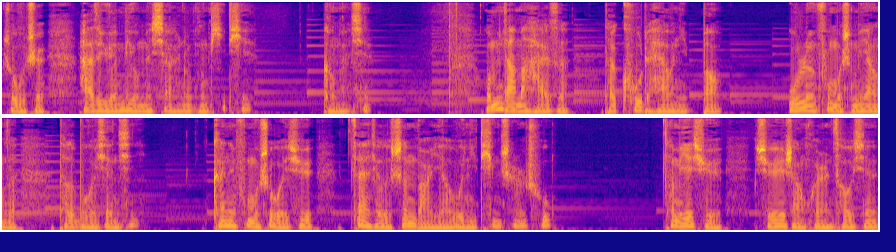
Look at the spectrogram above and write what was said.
殊不知，孩子远比我们想象中更体贴，更暖心。我们打骂孩子，他哭着还要你抱；无论父母什么样子，他都不会嫌弃你。看见父母受委屈，再小的身板也要为你挺身而出。他们也许学业上会让人操心，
